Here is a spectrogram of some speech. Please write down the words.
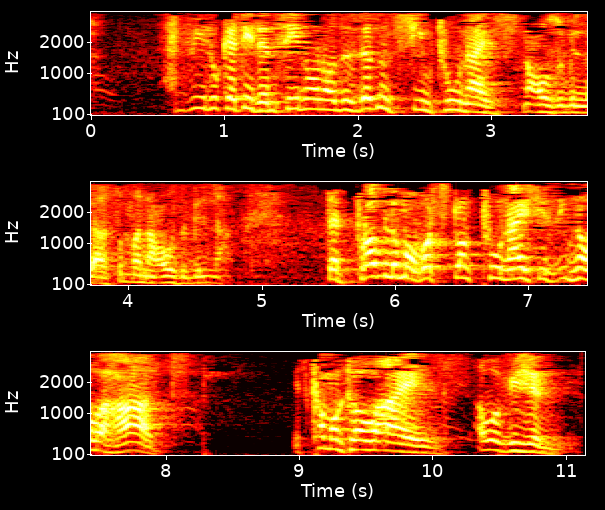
And we look at it and say, no, no, this doesn't seem too nice. Na'uzubillah, summa na'uzubillah. That problem of what's not too nice is in our heart. It's come onto our eyes, our vision.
